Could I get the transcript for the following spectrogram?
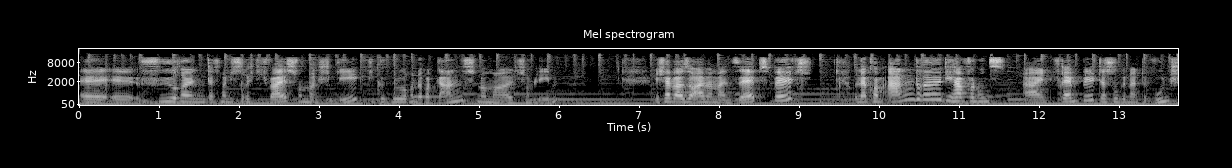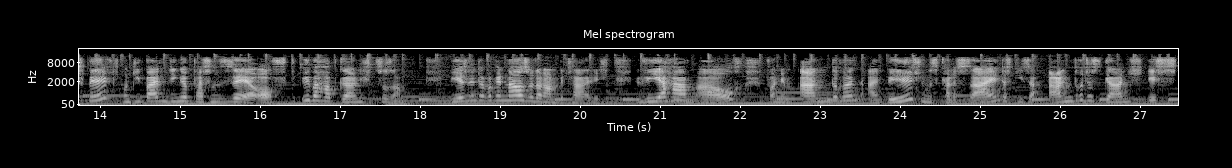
äh, äh, führen, dass man nicht so richtig weiß, wo man steht. Die gehören aber ganz normal zum Leben. Ich habe also einmal mein Selbstbild und dann kommen andere, die haben von uns ein Fremdbild, das sogenannte Wunschbild und die beiden Dinge passen sehr oft überhaupt gar nicht zusammen. Wir sind aber genauso daran beteiligt. Wir haben auch von dem anderen ein Bild und es kann es sein, dass dieser andere das gar nicht ist.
